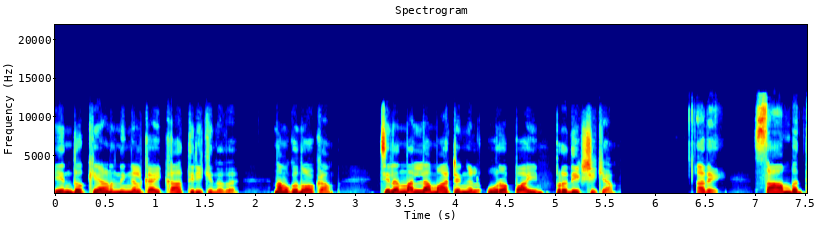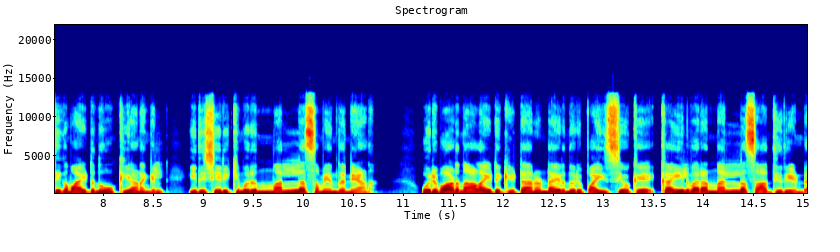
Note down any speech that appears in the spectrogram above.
എന്തൊക്കെയാണ് നിങ്ങൾക്കായി കാത്തിരിക്കുന്നത്? നമുക്ക് നോക്കാം. ചില നല്ല മാറ്റങ്ങൾ ഉറപ്പായും പ്രതീക്ഷിക്കാം. അതെ സാമ്പത്തികമായിട്ട് നോക്കുകയാണെങ്കിൽ ഇത് ശരിക്കും ഒരു നല്ല സമയം തന്നെയാണ്. ഒരുപാട് നാളായിട്ട് കിട്ടാനുണ്ടായിരുന്ന ഒരു പൈസയൊക്കെ കയ്യിൽ വരാൻ നല്ല സാധ്യതയുണ്ട്.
